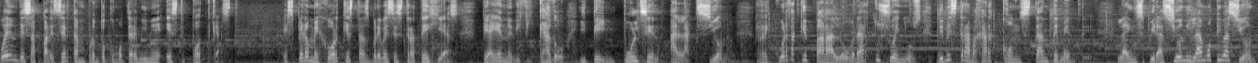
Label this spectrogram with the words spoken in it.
pueden desaparecer tan pronto como termine este podcast. Espero mejor que estas breves estrategias te hayan edificado y te impulsen a la acción. Recuerda que para lograr tus sueños debes trabajar constantemente. La inspiración y la motivación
